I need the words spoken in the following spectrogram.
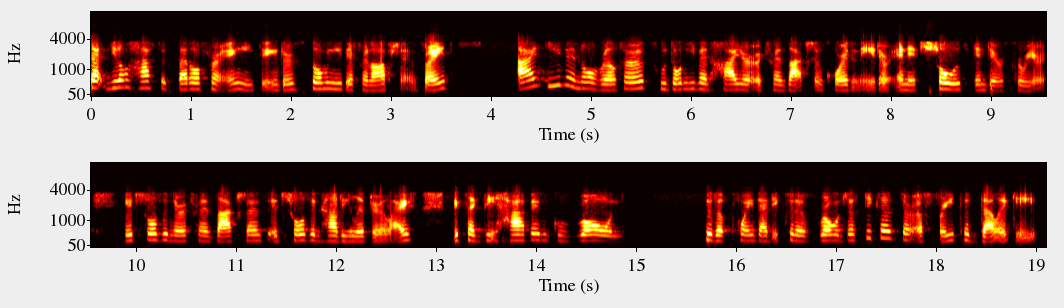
that you don't have to settle for anything. There's so many different options, right? I even know realtors who don't even hire a transaction coordinator, and it shows in their career. It shows in their transactions. It shows in how they live their life. It's like they haven't grown to the point that they could have grown just because they're afraid to delegate.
